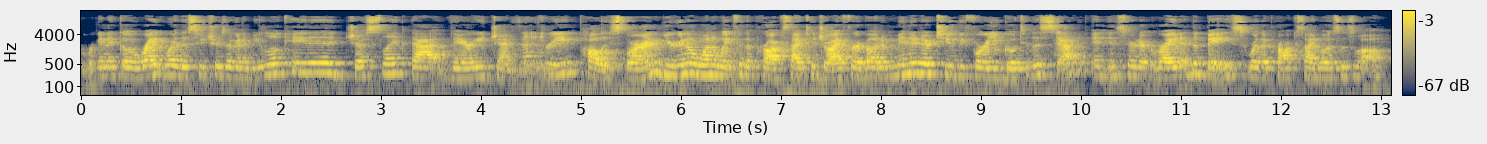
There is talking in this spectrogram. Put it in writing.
We're gonna go right where the sutures are gonna be located, just like that, very gently. Step three, polysporin. You're gonna wanna wait for the peroxide to dry for about a minute or two before you go to the step and insert it right at the base where the peroxide was as well,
